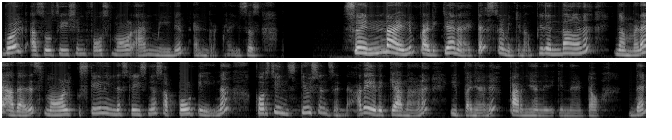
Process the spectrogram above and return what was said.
world association for small and medium enterprises so എന്തായാലും പഠിക്കാനായിട്ട് ശ്രമിക്കണം. പിന്നെ എന്താണ് നമ്മുടെ അതായത് സ്മോൾ സ്കെയിൽ ഇൻഡസ്ട്രീസിനെ സപ്പോർട്ട് ചെയ്യുന്ന കുറച്ച് ഇൻസ്റ്റിറ്റ്യൂഷൻസ് ഉണ്ട്. അത് ഏതൊക്കെയാണെന്നാണ് ഇപ്പം ഞാൻ പറഞ്ഞു തന്നിരിക്കുന്നത് കേട്ടോ. Then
